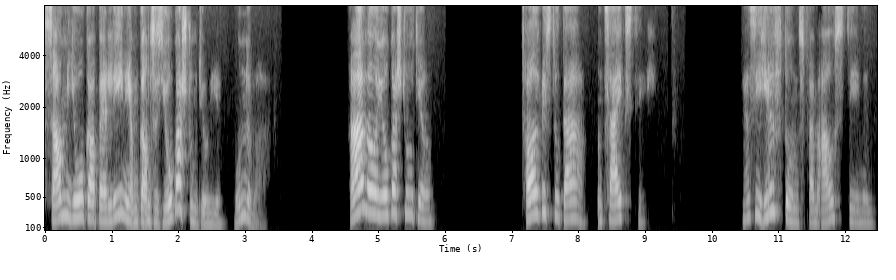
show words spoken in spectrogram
Sam Yoga Berlin, ich habe ein ganzes Yoga-Studio hier. Wunderbar. Hallo, Yoga-Studio. Toll bist du da und zeigst dich. Ja, sie hilft uns beim Ausdehnen.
